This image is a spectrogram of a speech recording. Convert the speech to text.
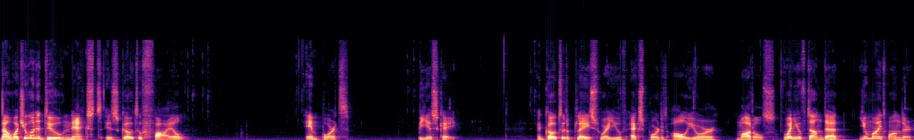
Now what you want to do next is go to File, Import, PSK and go to the place where you've exported all your models. When you've done that, you might wonder,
